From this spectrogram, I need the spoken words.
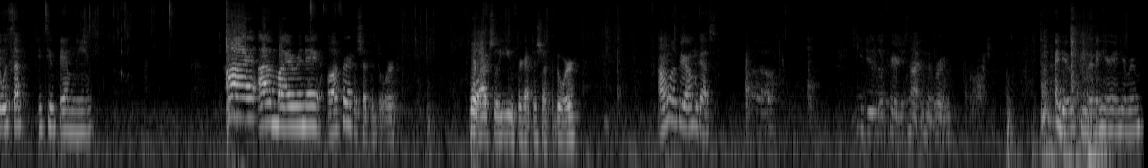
what's up, YouTube family? Hi, I'm Mya Renee. Oh, I forgot to shut the door. Well, actually, you forgot to shut the door. I don't live here, I'm a guest. Uh, you do live here, just not in the room. I do. Do you live in here in your room?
